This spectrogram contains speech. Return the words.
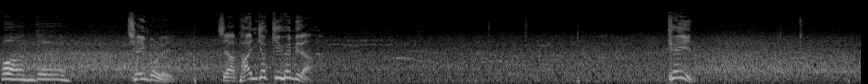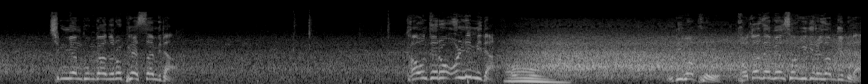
어, 안 돼. 체인벌레인 자 반격 기회입니다. 케인 측면 공간으로 패스합니다. 가운데로 올립니다. 오. 리버풀 걷어내면서 위기를 넘깁니다.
